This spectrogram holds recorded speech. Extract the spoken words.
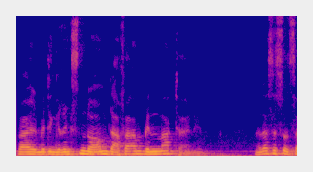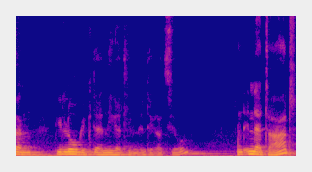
weil mit den geringsten Normen darf er am Binnenmarkt teilnehmen. Das ist sozusagen die Logik der negativen Integration. Und in der Tat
